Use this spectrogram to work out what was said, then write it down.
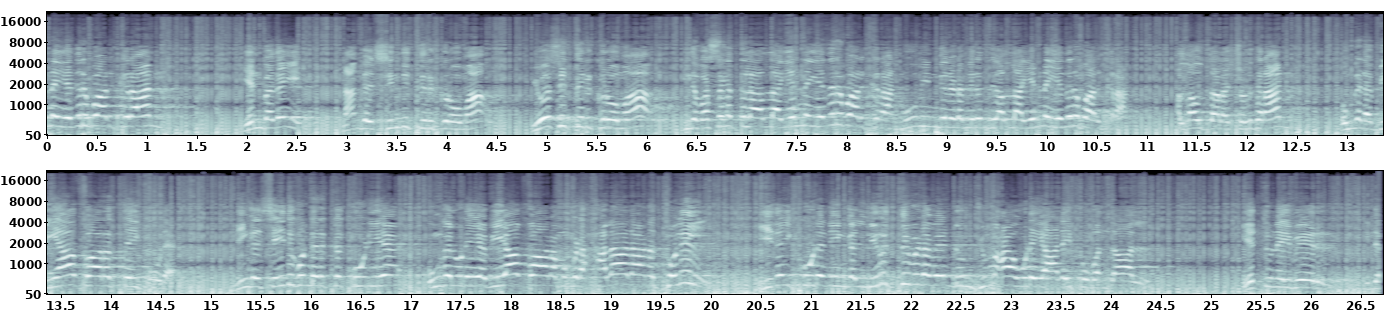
என்ன எதிர்பார்க்கிறான்? என்பதை நாங்கள் சிந்தித்திருக்கிறோமா? யோசித்திருக்கிறோமா? இந்த வசனத்தில் அல்லாஹ் என்ன எதிர்பார்க்கிறான்? மூமின்களிடமிருந்து அல்லாஹ் என்ன எதிர்பார்க்கிறான்? அல்லாஹு தாலா சொல்கிறான் உங்களோட வியாபாரத்தை கூட நீங்கள் செய்து கொண்டிருக்கக்கூடிய உங்களுடைய வியாபாரம் உங்களோட ஹலாலான தொழில் இதை கூட நீங்கள் நிறுத்திவிட வேண்டும். ஜும்ஹாவுடைய அழைப்பு வந்தால் எத்துணை பேர் இந்த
